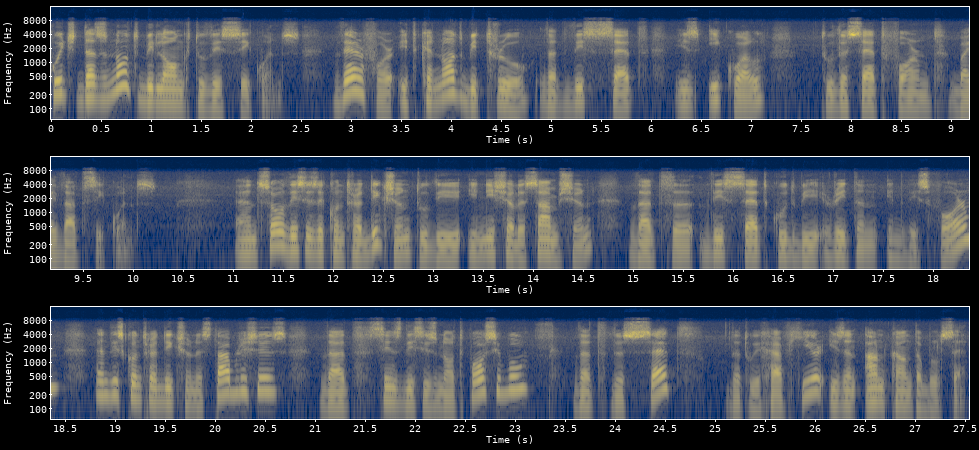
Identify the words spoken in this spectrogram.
which does not belong to this sequence. Therefore, it cannot be true that this set is equal to the set formed by that sequence. And so this is a contradiction to the initial assumption that uh, this set could be written in this form. And this contradiction establishes that since this is not possible, that the set that we have here is an uncountable set.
